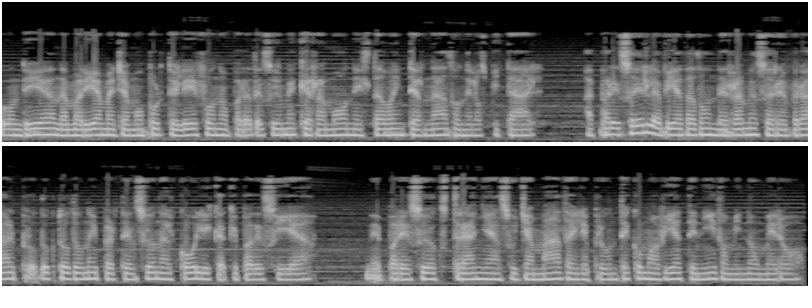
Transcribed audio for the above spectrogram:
Un día Ana María me llamó por teléfono para decirme que Ramón estaba internado en el hospital. Al parecer le había dado un derrame cerebral producto de una hipertensión alcohólica que padecía. Me pareció extraña su llamada y le pregunté cómo había tenido mi número.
